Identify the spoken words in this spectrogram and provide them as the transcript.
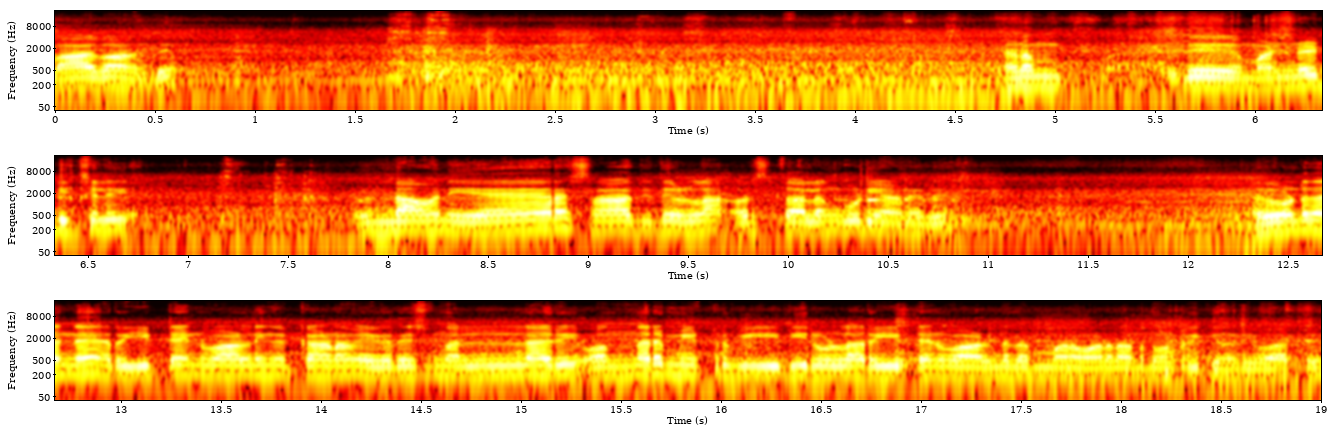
ഭാഗമാണിത്. കാരണം ഇത് മണ്ണിടിച്ചിൽ ഉണ്ടാവാൻ ഏറെ സാധ്യതയുള്ള ഒരു സ്ഥലം കൂടിയാണിത്. അതുകൊണ്ട് തന്നെ റീറ്റൈൻ വാൾ നിങ്ങൾക്ക് കാണാം. ഏകദേശം നല്ലൊരു ഒന്നര മീറ്റർ വീതിയിലുള്ള റീറ്റൈൻ വാളിന്റെ നിർമ്മാണമാണ് നടന്നുകൊണ്ടിരിക്കുന്നത് ഈ ഭാഗത്ത്.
